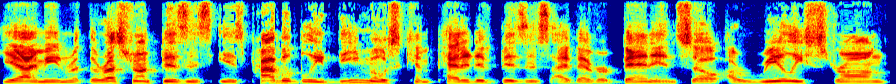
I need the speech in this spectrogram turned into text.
Yeah, I mean, the restaurant business is probably the most competitive business I've ever been in. So, a really strong,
